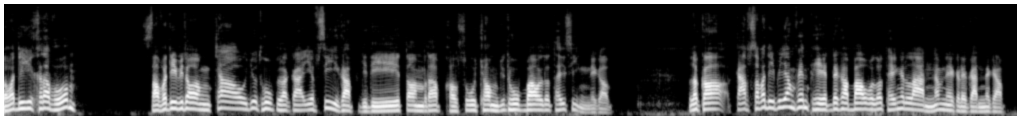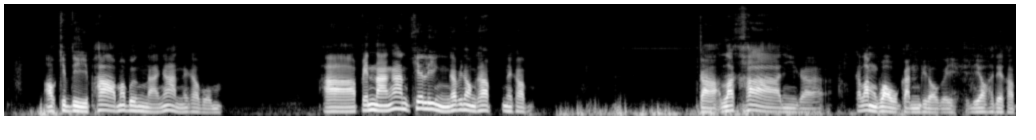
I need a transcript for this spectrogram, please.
สวัสดีครับผม สวัสดีพี่น้องชาว YouTube ละกาเอฟซีครับยินดีต้อนรับเข้าสู่ช่อง YouTube เบารถไทยสิ่งนะครับ แล้วก็กราบสวัสดีไปยังแฟนเพจนะครับเบารถไทยเงินล้านน้ำเนกระกันนะครับ เอาคลิปดีพามาเบิ่งหนางานนะครับผม อ่าเป็นหนางานเคลียร์ลิงครับพี่น้องครับนะครับกะราคานี่ก็กำลังเว้ากันพี่น้องเลยเดี๋ยวเดี๋ยวครับ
